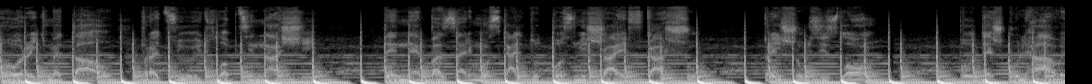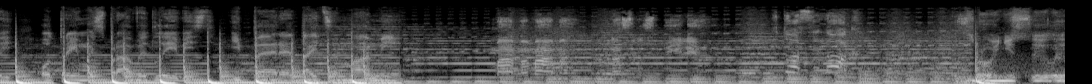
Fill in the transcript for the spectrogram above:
Горить метал, працюють хлопці наші. Ти не базарь, москаль тут, бо змішають в кашу. Прийшов зі злом, будеш кульгавий, отримай справедливість і передай це мамі. Мама, мама, нас не збили. Хто синок? Збройні сили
